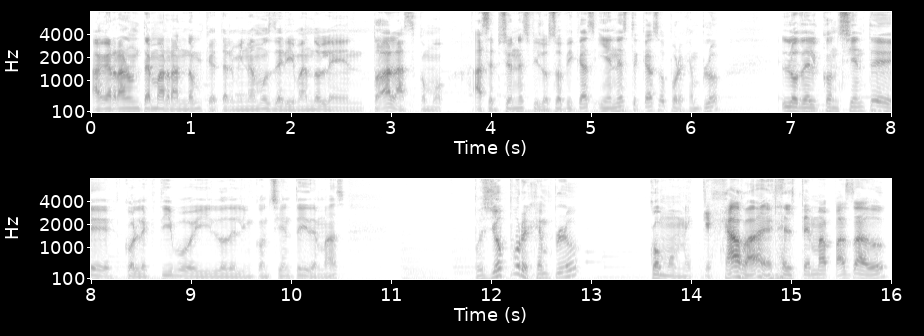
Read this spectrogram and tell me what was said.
agarrar un tema random que terminamos derivándole en todas las como acepciones filosóficas. Y en este caso, por ejemplo, lo del consciente colectivo y lo del inconsciente y demás. Pues yo, por ejemplo, como me quejaba en el tema pasado,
